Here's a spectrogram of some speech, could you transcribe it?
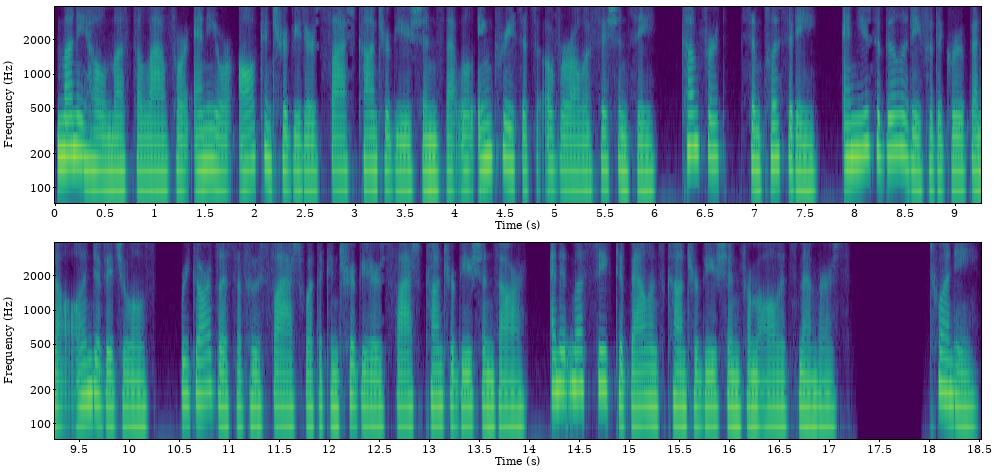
Money whole must allow for any or all contributors slash contributions that will increase its overall efficiency, comfort, simplicity, and usability for the group and all individuals, regardless of who slash what the contributors slash contributions are, and it must seek to balance contribution from all its members. 20.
